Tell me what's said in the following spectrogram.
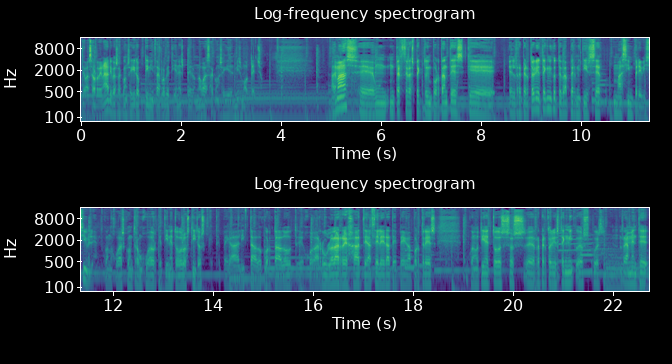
te vas a ordenar y vas a conseguir optimizar lo que tienes, pero no vas a conseguir el mismo techo. Además, eh, un, tercer aspecto importante es que el repertorio técnico te va a permitir ser más imprevisible. Cuando juegas contra un jugador que tiene todos los tiros, que te pega liftado, cortado, te juega rulo a la reja, te acelera, te pega por tres, cuando tiene todos esos eh, repertorios técnicos, pues realmente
